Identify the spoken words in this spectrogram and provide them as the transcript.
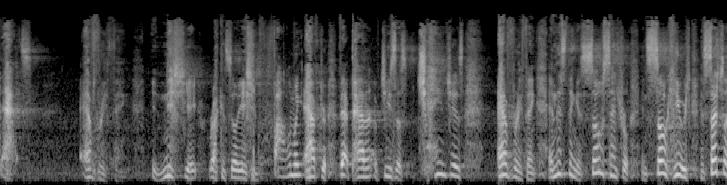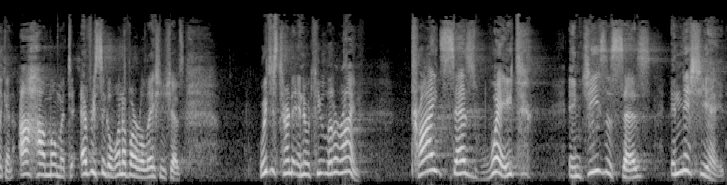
that's everything. Initiate reconciliation, following after that pattern of Jesus changes everything. And this thing is so central and so huge and such like an aha moment to every single one of our relationships. We just turned it into a cute little rhyme. Pride says wait, and Jesus says initiate.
